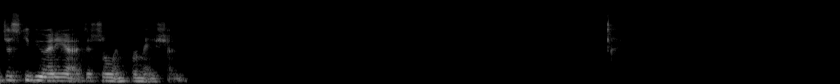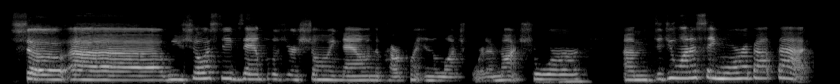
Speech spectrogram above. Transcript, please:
just give you any additional information So uh, will you show us the examples you're showing now in the PowerPoint in the launch board? I'm not sure. Um, did you want to say more about that?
